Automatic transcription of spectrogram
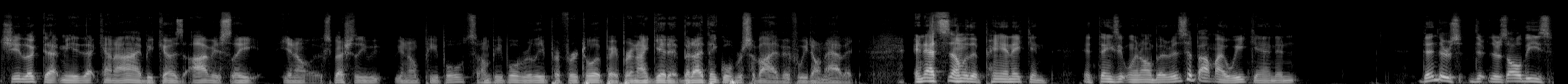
she looked at me that kind of eye because obviously, you know, especially you know, people, some people really prefer toilet paper, and I get it, but I think we'll survive if we don't have it. And that's some of the panic and and things that went on. But it's about my weekend, and then there's there- there's all these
